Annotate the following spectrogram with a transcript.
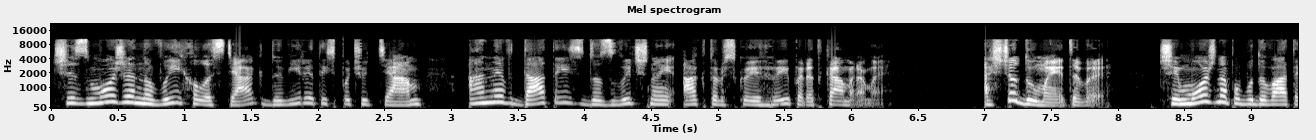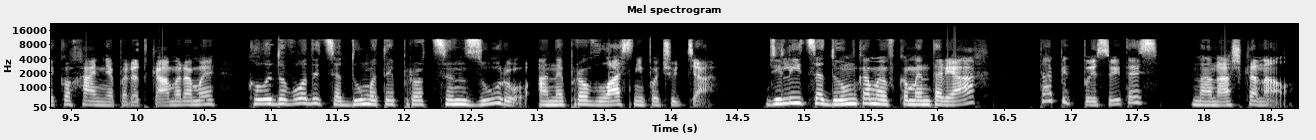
чи зможе новий холостяк довіритись почуттям, а не вдатись до звичної акторської гри перед камерами? А що думаєте ви? Чи можна побудувати кохання перед камерами, коли доводиться думати про цензуру, а не про власні почуття? Діліться думками в коментарях та підписуйтесь на наш канал.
